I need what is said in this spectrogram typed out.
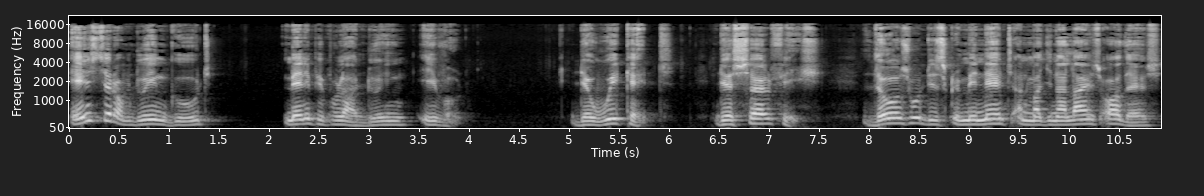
Instead of doing good, many people are doing evil. The wicked, the selfish, those who discriminate and marginalize others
